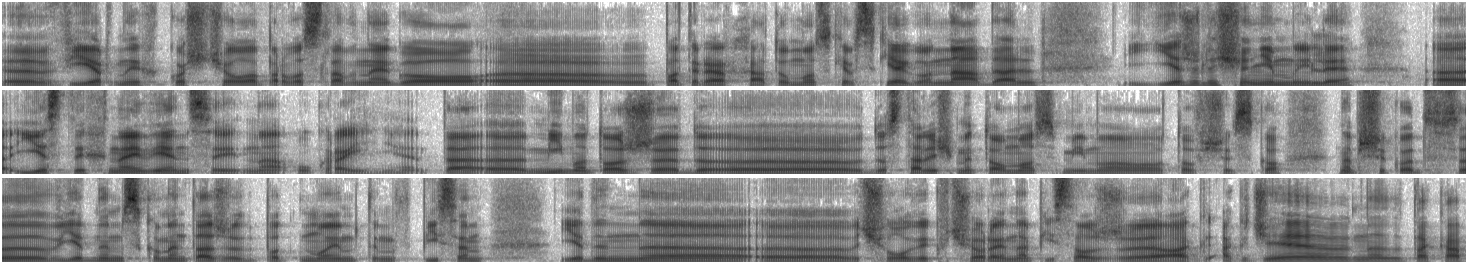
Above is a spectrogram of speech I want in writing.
e, wiernych Kościoła prawosławnego e, Patriarchatu Moskiewskiego. Nadal, jeżeli się nie mylę, E, jest ich najwięcej na Ukrainie. Ta, mimo to, że do, dostaliśmy Tomos, mimo to wszystko, na przykład w jednym z komentarzy pod moim tym wpisem jeden człowiek wczoraj napisał, że a, a gdzie taka,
